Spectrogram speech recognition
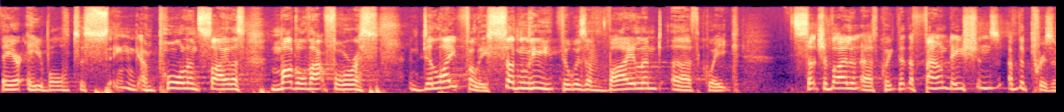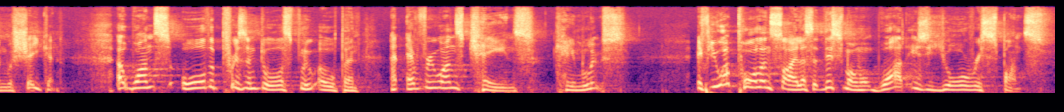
they are able to sing. And Paul and Silas model that for us delightfully. Suddenly, there was a violent earthquake, such a violent earthquake that the foundations of the prison were shaken. At once, all the prison doors flew open and everyone's chains came loose. If you are Paul and Silas at this moment, what is your response?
